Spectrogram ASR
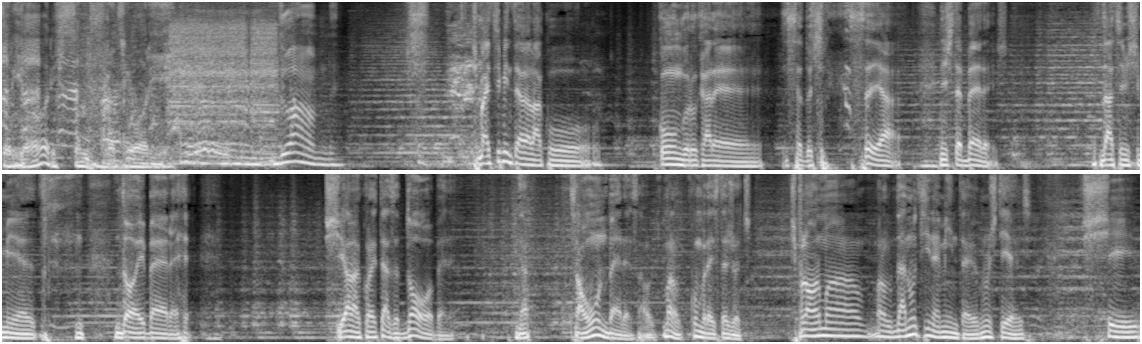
Suriori sunt frățiorii Doamne! Și mai ții minte ăla cu cu ungurul care se duce să ia niște bere. Dați-mi și mie doi bere. Și ăla corectează două bere. Da? Sau un bere, sau, mă rog, cum vrei să te joci. Și până la urmă, mă rog, dar nu ține minte, nu știe. Și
